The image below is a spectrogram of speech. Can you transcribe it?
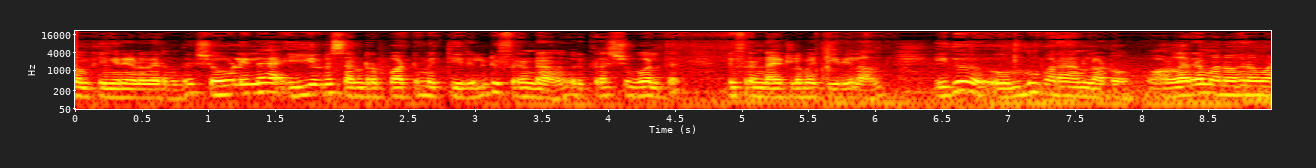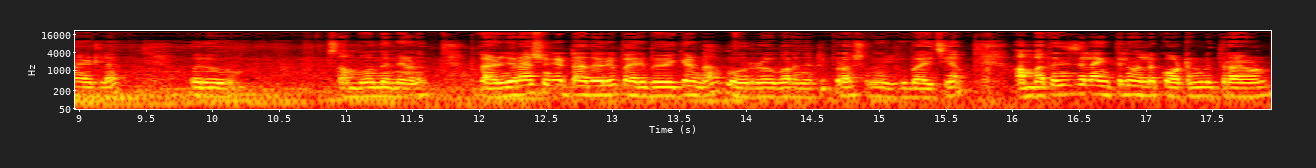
നമുക്ക് ഇങ്ങനെയാണ് വരുന്നത്. ഷോളിലെ ഈ ഒരു സെന്റർ പാർട്ട് മെറ്റീരിയൽ ഡിഫറെന്റ് ആണ്. ഒരു ക്രഷ് പോലത്തെ ഡിഫറെന്റ് ആയിട്ടുള്ള മെറ്റീരിയൽ ആണ്. ഇത് ഒന്നും പറയാനില്ല കേട്ടോ വളരെ മനോഹരമായിട്ടുള്ള ഒരു സംഭവം തന്നെയാണ്. കഴിഞ്ഞ പ്രാവശ്യം കിട്ടാത്തവർ പരിഭവിക്കേണ്ട. നൂറ് രൂപ കുറഞ്ഞിട്ട് ഇപ്രാവശ്യം നിങ്ങൾക്ക് ബൈ ചെയ്യാം. അമ്പത്തഞ്ച് ലെങ്ത്തിൽ നല്ല കോട്ടൺ വിത്ത് റയോൺ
